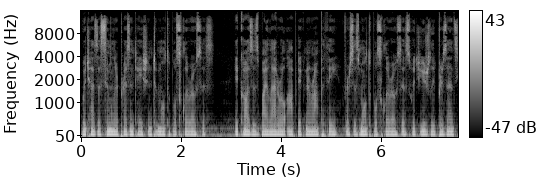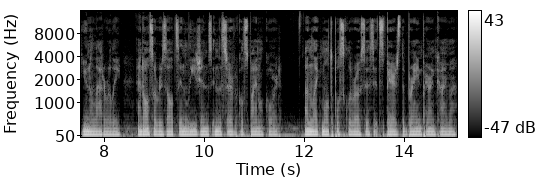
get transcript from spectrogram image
which has a similar presentation to multiple sclerosis. It causes bilateral optic neuropathy versus multiple sclerosis, which usually presents unilaterally and also results in lesions in the cervical spinal cord. Unlike multiple sclerosis, it spares the brain parenchyma.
